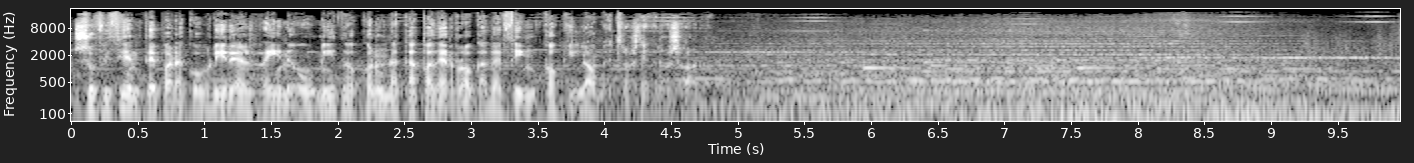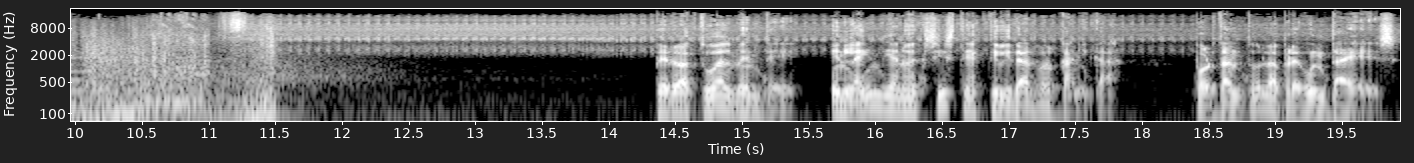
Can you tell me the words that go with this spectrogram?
Suficiente para cubrir el Reino Unido con una capa de roca de 5 kilómetros de grosor. Pero actualmente, en la India no existe actividad volcánica. Por tanto, la pregunta es,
